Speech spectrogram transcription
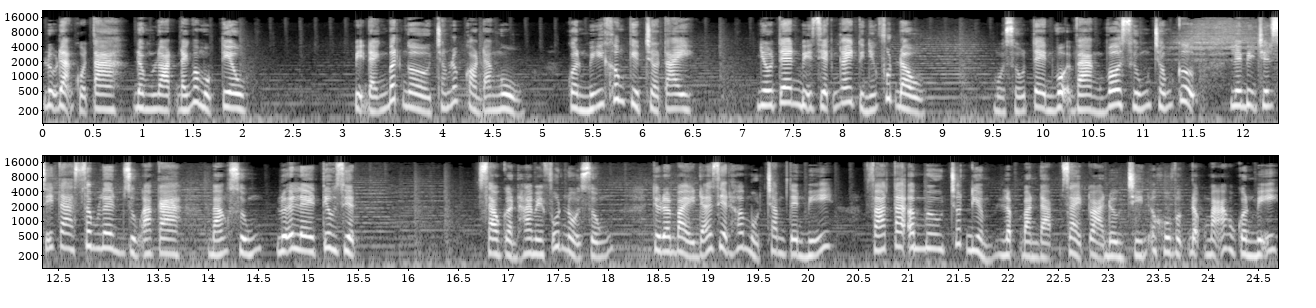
lựu đạn của ta đồng loạt đánh vào mục tiêu. Bị đánh bất ngờ trong lúc còn đang ngủ, quân Mỹ không kịp trở tay. Nhiều tên bị diệt ngay từ những phút đầu. Một số tên vội vàng vơ súng chống cự, liền bị chiến sĩ ta xông lên dùng AK, báng súng, lưỡi lê tiêu diệt. Sau gần 20 phút nổ súng, tiểu đoàn 7 đã diệt hơn 100 tên Mỹ, phá ta âm mưu chốt điểm lập bàn đạp giải tỏa đường 9 ở khu vực động mã của quân Mỹ.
